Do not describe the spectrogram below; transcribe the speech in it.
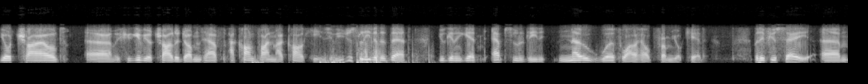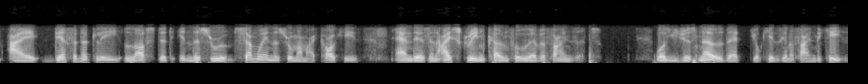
your child um, if you give your child a job and say I can't find my car keys if you just leave it at that you're going to get absolutely no worthwhile help from your kid. But if you say um, I definitely lost it in this room somewhere in this room are my car keys and there's an ice cream cone for whoever finds it well you just know that your kid's going to find the keys.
